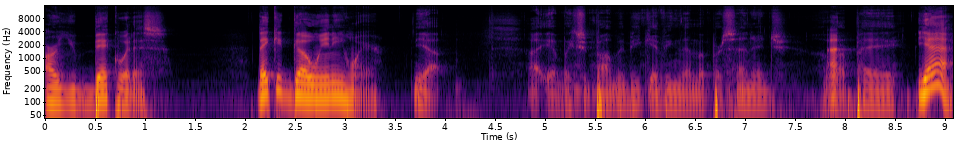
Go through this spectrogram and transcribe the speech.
are ubiquitous. They could go anywhere. Yeah. Uh, yeah, we should probably be giving them a percentage of Uh, our pay. Yeah,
